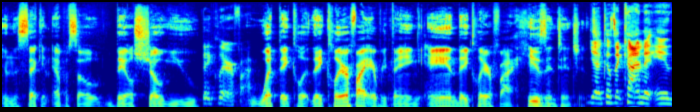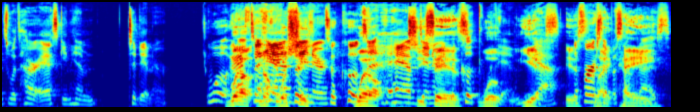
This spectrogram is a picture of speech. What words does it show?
in the second episode they'll show you They clarify. what they cl- they clarify everything and they clarify his intention Yeah, because it kind of ends with her asking him to dinner. Well, Well, after no, have well, she- dinner to cook. well to have she dinner and to cook with him. yes Yeah, the first like, episode, hey, guys.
